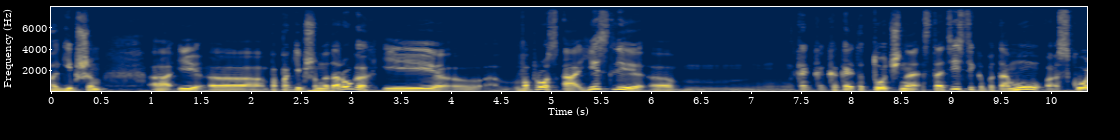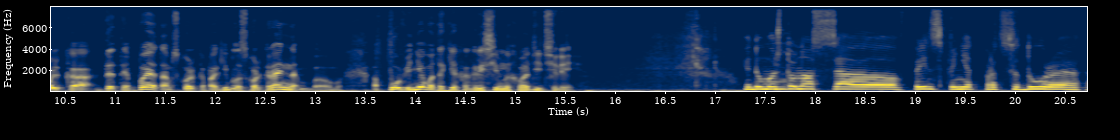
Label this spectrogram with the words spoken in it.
погибшим а, и а, по погибшим на дорогах. И э, вопрос, а есть ли э, какая-то точная статистика по тому, сколько ДТП, там, сколько погибло, сколько ранено по вине вот таких агрессивных водителей? Я думаю, ну... что у нас, э, в принципе, нет процедуры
